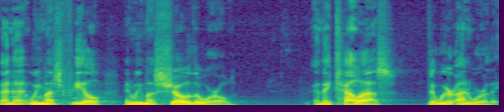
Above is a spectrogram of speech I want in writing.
and that we must feel and we must show the world. And they tell us that we're unworthy,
